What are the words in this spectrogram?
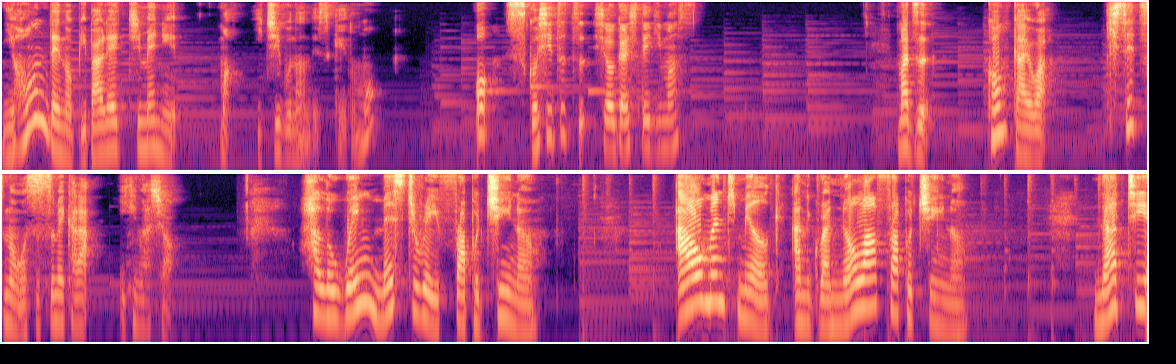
日本でのビバレッジメニュー、まあ一部なんですけれども、を少しずつ紹介していきます。まず、今回は季節のおすすめからいきましょう。Halloween Mystery Frappuccino. Almond Milk and Granola Frappuccino. Nutty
